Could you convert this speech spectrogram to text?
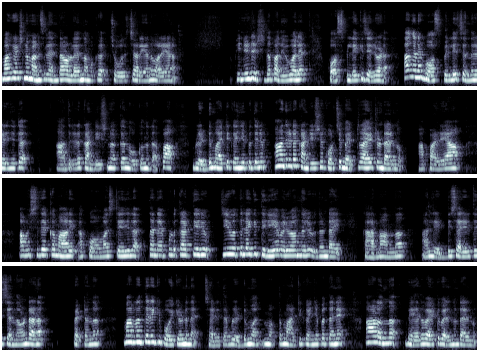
മഹേഷിന്റെ മനസ്സിൽ എന്താ ഉള്ളതെന്ന് നമുക്ക് ചോദിച്ചറിയാന്ന് പറയാണ്. പിന്നീട് ഇഷിത പതിവ് പോലെ ഹോസ്പിറ്റലിലേക്ക് ചെല്ലുവാണ്. അങ്ങനെ ഹോസ്പിറ്റലിൽ ചെന്ന് കഴിഞ്ഞിട്ട് ആതിരയുടെ കണ്ടീഷനൊക്കെ നോക്കുന്നുണ്ട്. അപ്പൊ ബ്ലഡ് മാറ്റി കഴിഞ്ഞപ്പോഴത്തേനും ആതിരയുടെ കണ്ടീഷൻ കുറച്ച് ബെറ്റർ ആയിട്ടുണ്ടായിരുന്നു. ആ പഴയ അവശതയൊക്കെ മാറി. ആ കോമ സ്റ്റേജിൽ തന്നെ പുള്ളിക്കാരത്തി ഒരു ജീവിതത്തിലേക്ക് തിരികെ വരുവാന്നൊരു ഇതുണ്ടായി. കാരണം അന്ന് ആ ലഡ് ശരീരത്തിൽ ചെന്നുകൊണ്ടാണ് പെട്ടെന്ന് മരണത്തിലേക്ക് പോയിക്കൊണ്ടിരുന്നത് ശരീരത്തെ ബ്ലഡ് മൊത്തം മാറ്റി കഴിഞ്ഞപ്പോൾ തന്നെ ആളൊന്ന് ഭേദമായിട്ട് വരുന്നുണ്ടായിരുന്നു.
